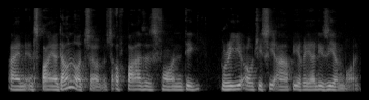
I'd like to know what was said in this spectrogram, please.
einen Inspire Download Service auf Basis von Degree OGC API realisieren wollen.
